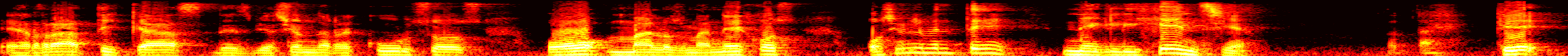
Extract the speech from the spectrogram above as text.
erráticas, desviación de recursos o malos manejos o simplemente negligencia Total. que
